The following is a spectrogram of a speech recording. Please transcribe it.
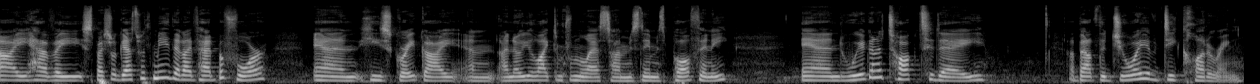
I have a special guest with me that I've had before, and he's a great guy, and I know you liked him from the last time. His name is Paul Finney, and we're going to talk today about the joy of decluttering.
